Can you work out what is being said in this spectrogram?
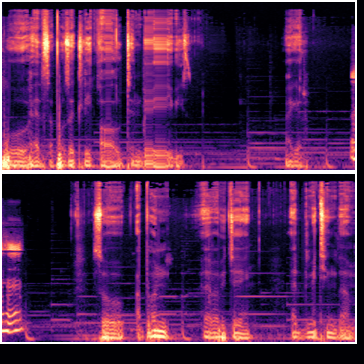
who had supposedly all ten babies. I get. Mm-hmm. So upon uh, admitting them.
